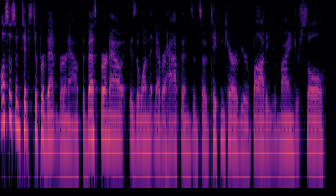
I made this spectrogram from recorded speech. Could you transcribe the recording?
also some tips to prevent burnout. The best burnout is the one that never happens. And so taking care of your body, your mind, your soul,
